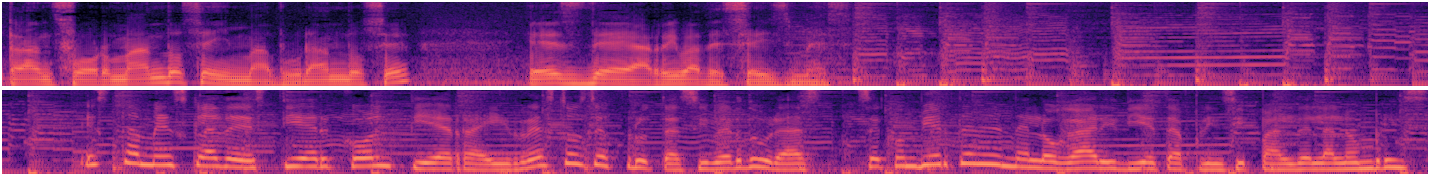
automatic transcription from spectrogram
transformándose y madurándose es de arriba de seis meses. Esta mezcla de estiércol, tierra y restos de frutas y verduras se convierten en el hogar y dieta principal de la lombriz,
